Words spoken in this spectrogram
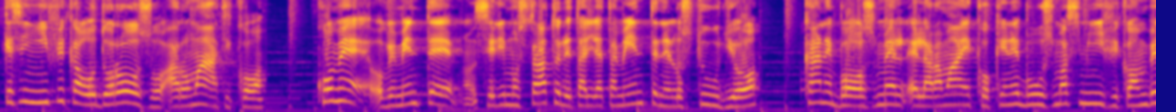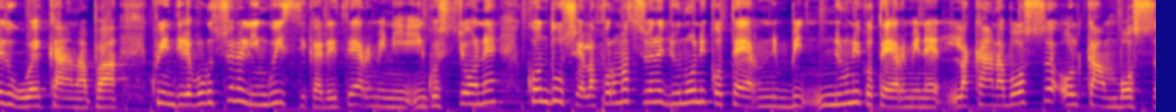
che significa odoroso, aromatico. Come ovviamente si è dimostrato dettagliatamente nello studio, cane bosmel e l'aramaico kenebusma significa ambedue canapa, quindi l'evoluzione linguistica dei termini in questione conduce alla formazione di un unico, termine, un unico termine la canabos o il cambos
